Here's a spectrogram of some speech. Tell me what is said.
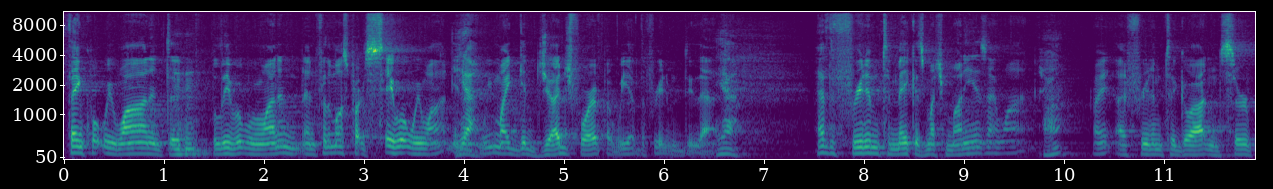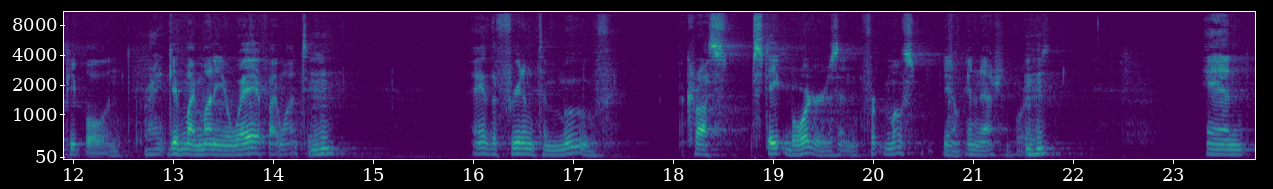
think what we want and to believe what we want, and, and for the most part, say what we want. You know, Mm-hmm. Yeah. we might get judged for it, but we have the freedom to do that. Yeah. I have the freedom to make as much money as I want. Uh-huh. Right? I have freedom to go out and serve people and Right. give my money away if I want to. Mm-hmm. I have the freedom to move across state borders and for most, you know, international borders. Mm-hmm. And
